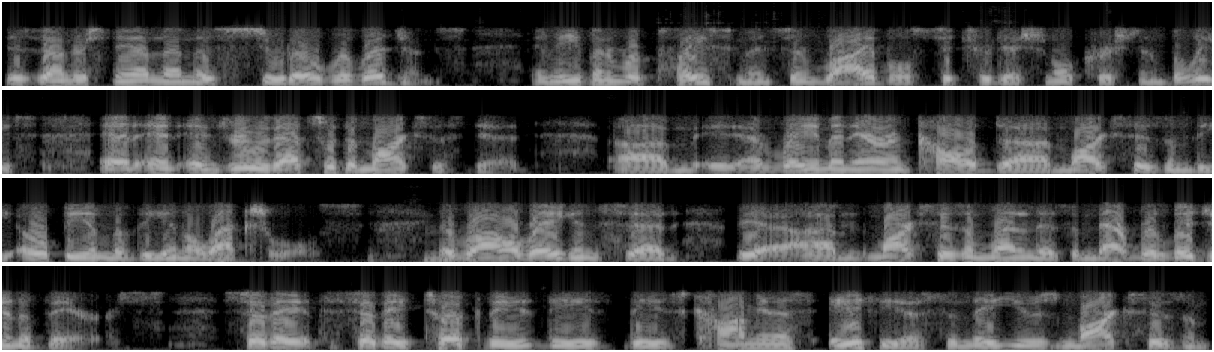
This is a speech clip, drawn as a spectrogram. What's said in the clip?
is to understand them as pseudo religions. and even replacements and rivals to traditional Christian beliefs. And and, and Drew, that's what the Marxists did. Um, uh, Raymond Aron called uh, Marxism the opium of the intellectuals. Hmm. Ronald Reagan said um, Marxism, Leninism, that religion of theirs. So they so they took these these these communist atheists and they used Marxism.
